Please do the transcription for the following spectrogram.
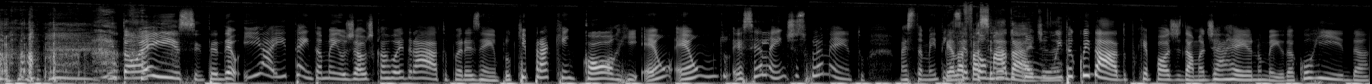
então é isso, entendeu? E aí tem também o gel de carboidrato, por exemplo, que para quem corre é um, é um excelente suplemento, mas também tem Pela que ser tomado com né? muito cuidado, porque pode dar uma diarreia no meio da corrida.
